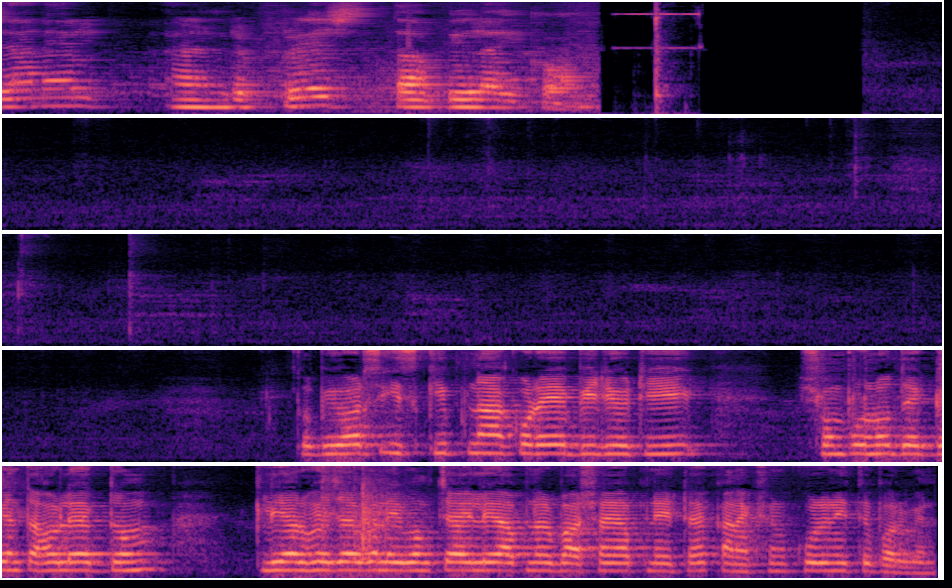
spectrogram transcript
channel and press the bell icon. তো ভিউয়ার্স স্কিপ না করে ভিডিওটি সম্পূর্ণ দেখবেন, তাহলে একদম ক্লিয়ার হয়ে যাবেন এবং চাইলে আপনার বাসায় আপনি এটা কানেকশন করে নিতে পারবেন।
